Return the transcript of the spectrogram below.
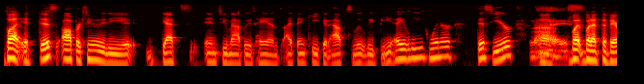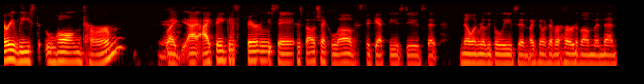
but if this opportunity gets into Mapu's hands, I think he could absolutely be a league winner this year. Nice. Uh, but but at the very least, long term, yeah. like I, I, think it's fairly safe because Belichick loves to get these dudes that no one really believes in, like no one's ever heard of them, and then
